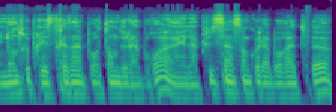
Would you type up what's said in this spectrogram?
une entreprise très importante de la Broye. Elle a plus de 500 collaborateurs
